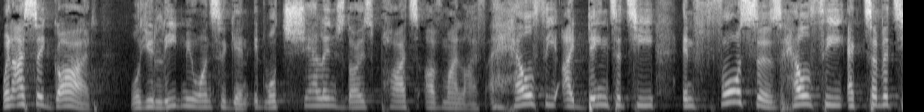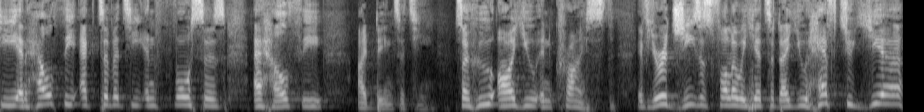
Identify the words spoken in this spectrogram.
When I say, God, Will you lead me once again? It will challenge those parts of my life. A healthy identity enforces healthy activity, and healthy activity enforces a healthy identity. So, who are you in Christ? If you're a Jesus follower here today, you have to hear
